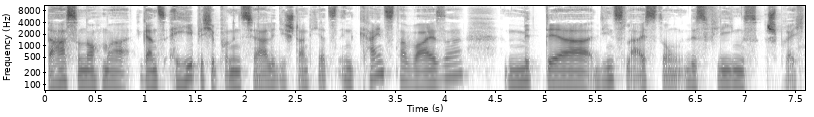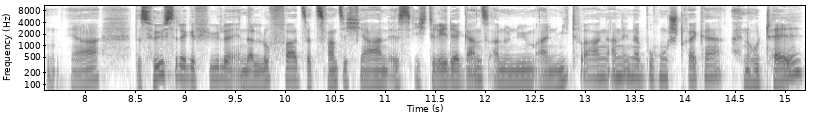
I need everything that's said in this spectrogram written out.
Da hast du nochmal ganz erhebliche Potenziale, die Stand jetzt in keinster Weise mit der Dienstleistung des Fliegens sprechen. Ja, das höchste der Gefühle in der Luftfahrt seit 20 Jahren ist, ich drehe dir ganz anonym einen Mietwagen an in der Buchungsstrecke, ein Hotel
